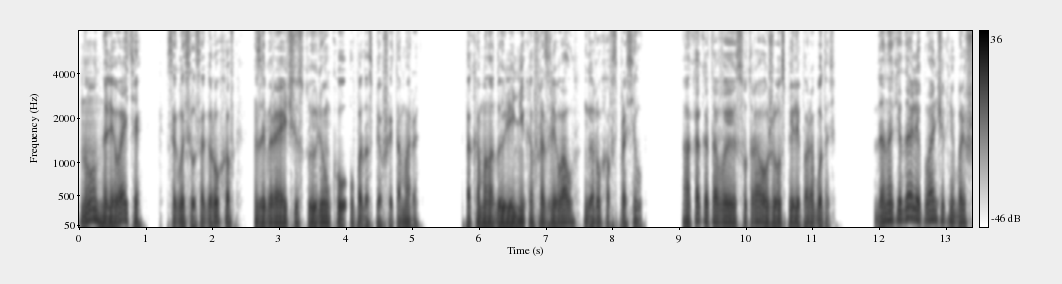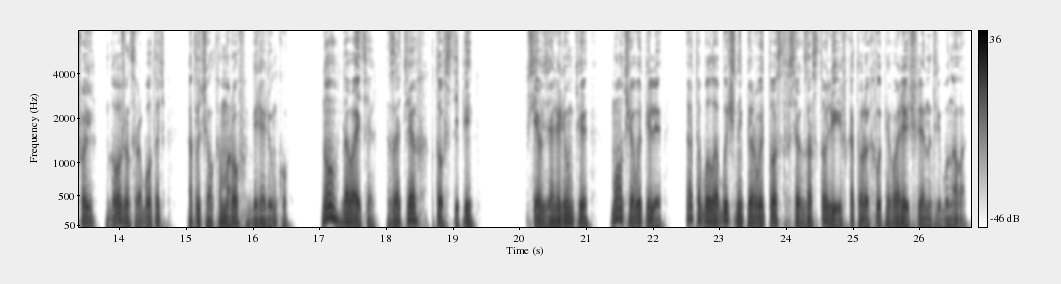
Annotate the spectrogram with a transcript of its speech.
«Ну, наливайте», — согласился Горохов, забирая чистую рюмку у подоспевшей Тамары. Пока молодой Линников разливал, Горохов спросил, «А как это вы с утра уже успели поработать?» «Да накидали планчик небольшой, должен сработать», — отвечал Комаров, беря рюмку. «Ну, давайте, за тех, кто в степи». Все взяли рюмки, молча выпили. Это был обычный первый тост всех застолий, в которых выпивали члены трибунала.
